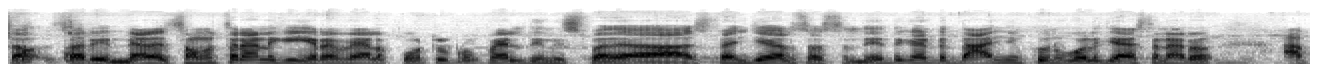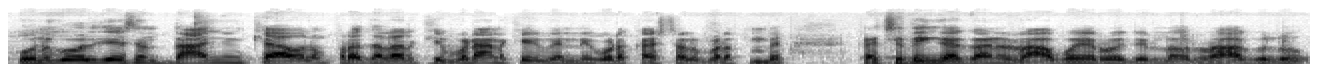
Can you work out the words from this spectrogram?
సారీ నెల సంవత్సరానికి ఇరవై వేల కోట్ల రూపాయలు దీనికి స్పె- స్పెండ్ చేయాల్సి వస్తుంది. ఎందుకంటే ధాన్యం కొనుగోలు చేస్తున్నారు. ఆ కొనుగోలు చేసిన ధాన్యం కేవలం ప్రజలకు ఇవ్వడానికి ఇవన్నీ కూడా కష్టాలు పడుతుంది. ఖచ్చితంగా కానీ రాబోయే రోజుల్లో రాగులు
